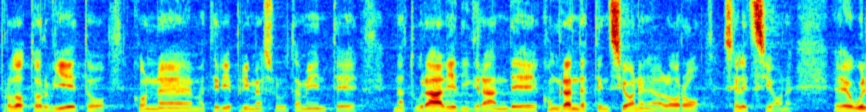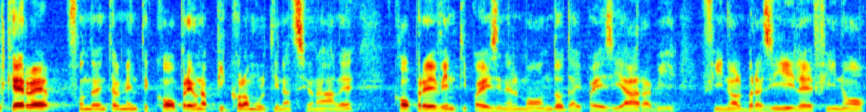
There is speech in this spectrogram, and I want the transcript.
prodotto a Orvieto con eh, materie prime assolutamente naturali e grande, con grande attenzione nella loro selezione. Eh, Wellcare fondamentalmente copre, una piccola multinazionale, copre 20 paesi nel mondo, dai paesi arabi fino al Brasile, fino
